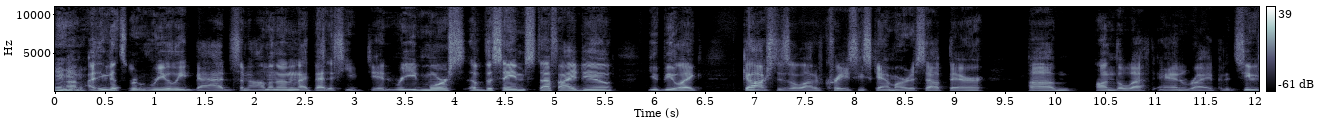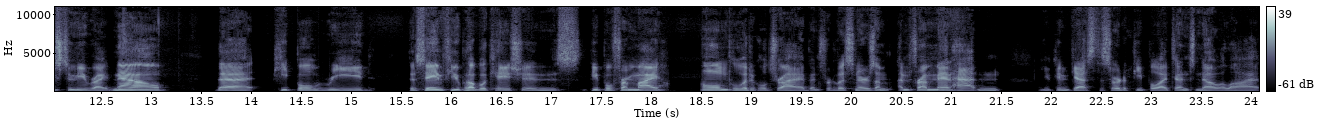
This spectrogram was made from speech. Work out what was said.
Um, mm-hmm. Um, I think that's a really bad phenomenon. And I bet if you did read more of the same stuff I do, you'd be like, gosh, there's a lot of crazy scam artists out there um, on the left and right. But it seems to me right now that people read the same few publications, people from my home political tribe. And for listeners, I'm, I'm from Manhattan. You can guess the sort of people I tend to know a lot.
